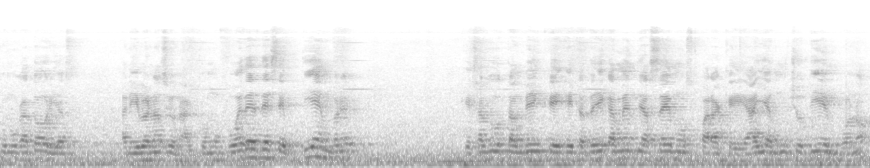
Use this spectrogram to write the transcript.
convocatorias a nivel nacional. Como fue desde septiembre, es algo también que estratégicamente hacemos para que haya mucho tiempo ¿no?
